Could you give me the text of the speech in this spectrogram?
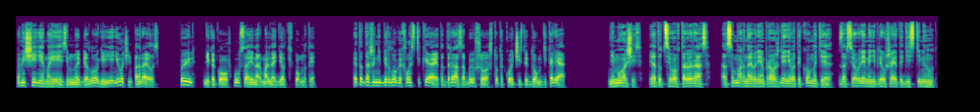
Помещение моей земной берлоги ей не очень понравилось. Пыль, никакого вкуса и нормальной отделки комнаты. Это даже не берлога холостяка, это дыра, забывшего, что такое чистый дом дикаря. Не морщись, я тут всего второй раз, а суммарное времяпровождение в этой комнате за все время не превышает и десяти минут.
